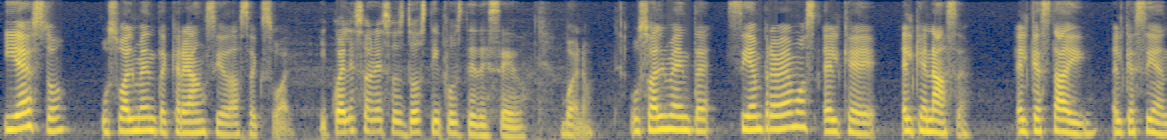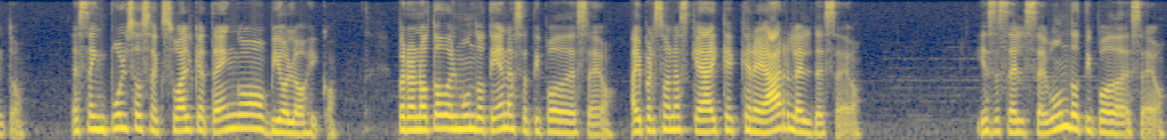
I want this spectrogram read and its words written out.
Y esto usualmente crea ansiedad sexual. ¿Y cuáles son esos dos tipos de deseo? Bueno, usualmente siempre vemos el que, el que nace, el que está ahí, el que siento, ese impulso sexual que tengo biológico. Pero no todo el mundo tiene ese tipo de deseo. Hay personas que hay que crearle el deseo. Y ese es el segundo tipo de deseo.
